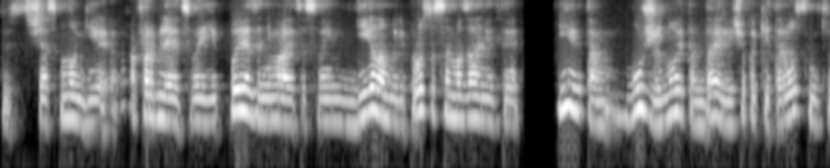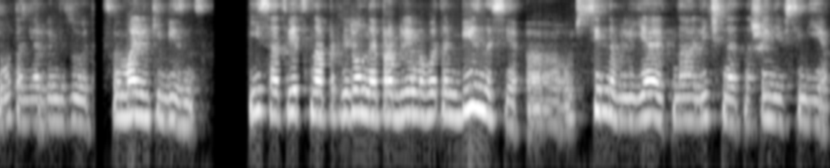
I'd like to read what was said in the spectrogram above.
То есть сейчас многие оформляют свои ИП, занимаются своим делом или просто самозанятые. И там муж с женой там, да, или еще какие-то родственники, вот они организуют свой маленький бизнес. И, соответственно, определенные проблемы в этом бизнесе э, очень сильно влияют на личные отношения в семье.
